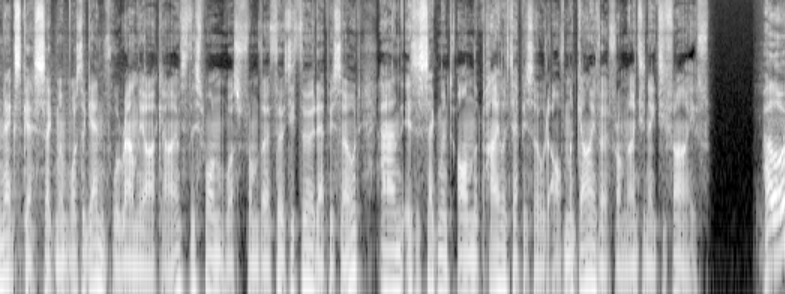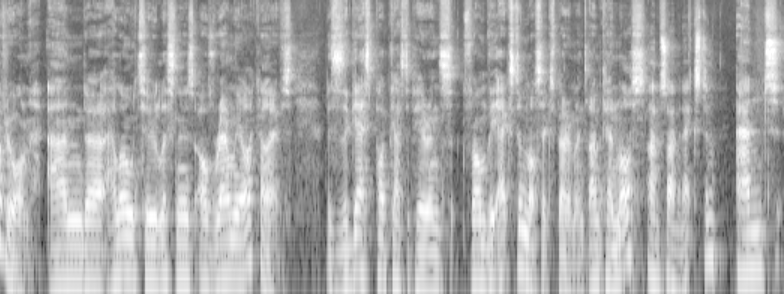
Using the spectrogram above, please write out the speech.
next guest segment was again for Round the Archives. This one was from the 33rd episode and is a segment on the pilot episode of MacGyver from 1985. Hello, everyone, and uh, hello to listeners of Round the Archives. This is a guest podcast appearance from the Exton Moss Experiment. I'm Ken Moss. I'm Simon Exton, and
